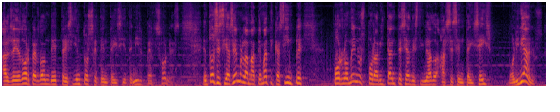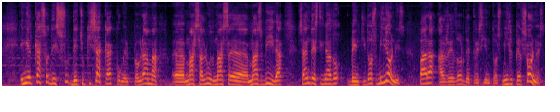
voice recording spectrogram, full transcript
alrededor perdón, de 377 mil personas. Entonces, si hacemos la matemática simple, por lo menos por habitante se ha destinado a 66 bolivianos. En el caso de, de Chuquisaca, con el programa eh, Más Salud, más, eh, más Vida, se han destinado 22 millones para alrededor de 300 mil personas.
